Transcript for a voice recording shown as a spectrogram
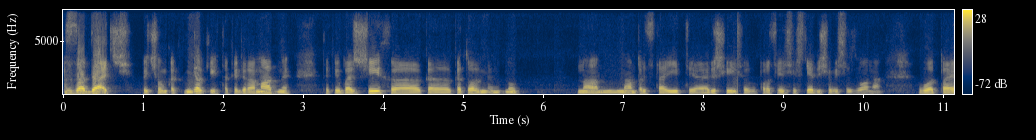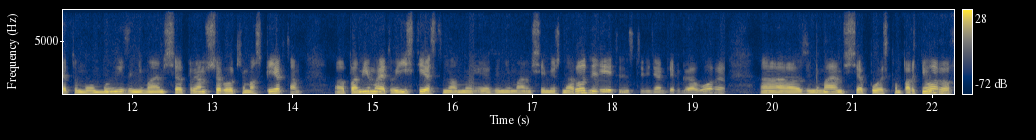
задач, причем как мелких, так и громадных, так и больших, а, которыми ну, нам, нам предстоит э, решить в процессе следующего сезона. Вот, поэтому мы занимаемся прям широким аспектом, а помимо этого, естественно, мы занимаемся международной деятельностью, ведем переговоры, а, занимаемся поиском партнеров,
